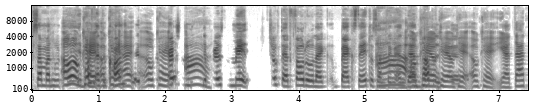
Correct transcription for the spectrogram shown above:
someone who. Oh, okay, at the okay, concert. I, okay. The person, ah, the person made took that photo like backstage or something ah, and then okay, okay, it. okay, okay. Yeah, that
